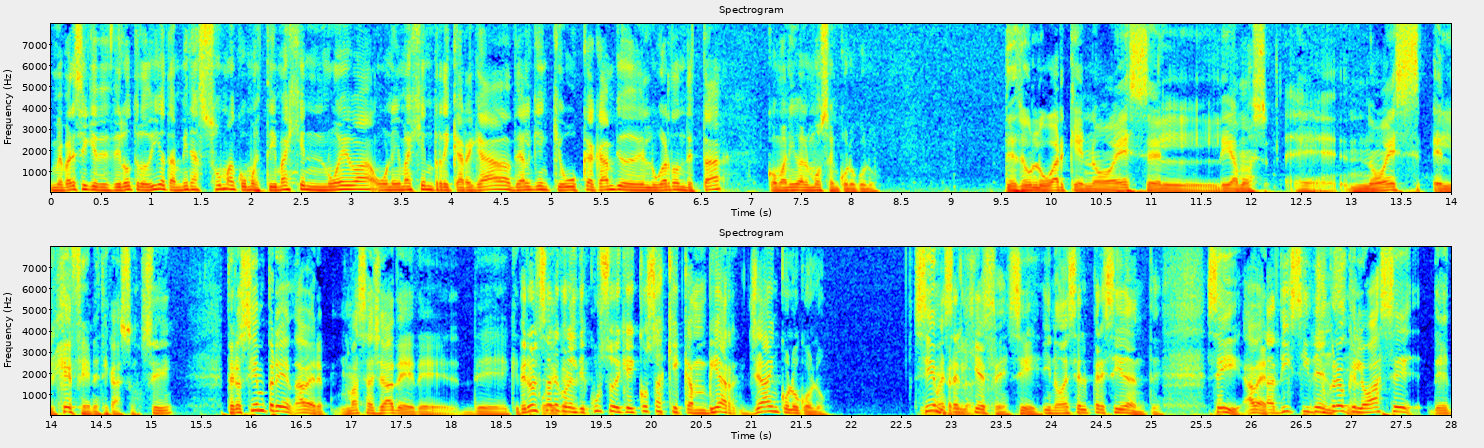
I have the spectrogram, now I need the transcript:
me parece que desde el otro día también asoma como esta imagen nueva, una imagen recargada de alguien que busca cambio desde el lugar donde está, como Aníbal Moza en Colo Colo. Desde un lugar que no es el, digamos, eh, no es el jefe en este caso. Sí. Pero siempre, a ver, más allá de... de- de que Pero él sale con el discurso de que hay cosas que cambiar ya en Colo Colo. Siempre no es el jefe sí. y no es el presidente. Sí, a ver, La disidencia. yo creo que lo hace de-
